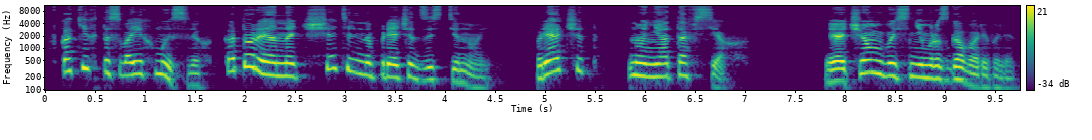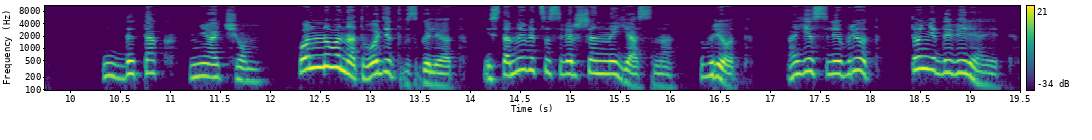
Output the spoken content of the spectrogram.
в каких-то своих мыслях, которые она тщательно прячет за стеной. Прячет, но не ото всех. И о чем вы с ним разговаривали? Да так, ни о чем. Коннован отводит взгляд, и становится совершенно ясно. Врет. А если врет, то не доверяет.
